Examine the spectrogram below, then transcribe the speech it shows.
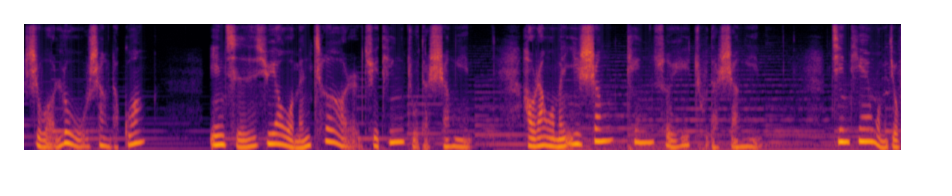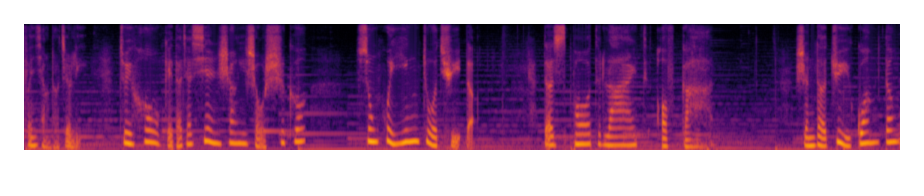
是我路上的光。”因此，需要我们侧耳去听主的声音，好让我们一生听随主的声音。今天我们就分享到这里，最后给大家献上一首诗歌：宋慧英作曲的《The Spotlight of God》，神的聚光灯，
